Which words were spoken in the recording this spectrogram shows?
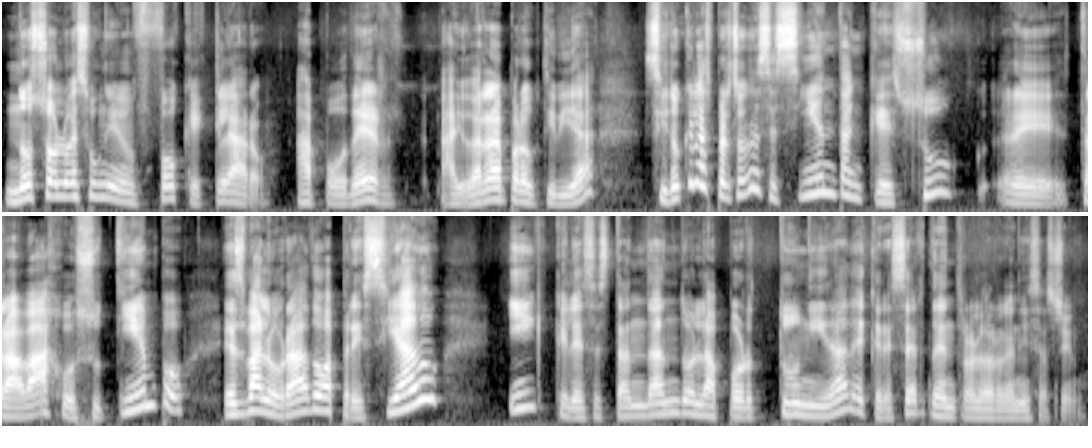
no solo es un enfoque claro a poder ayudar a la productividad, sino que las personas se sientan que su eh, trabajo, su tiempo es valorado, apreciado y que les están dando la oportunidad de crecer dentro de la organización.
